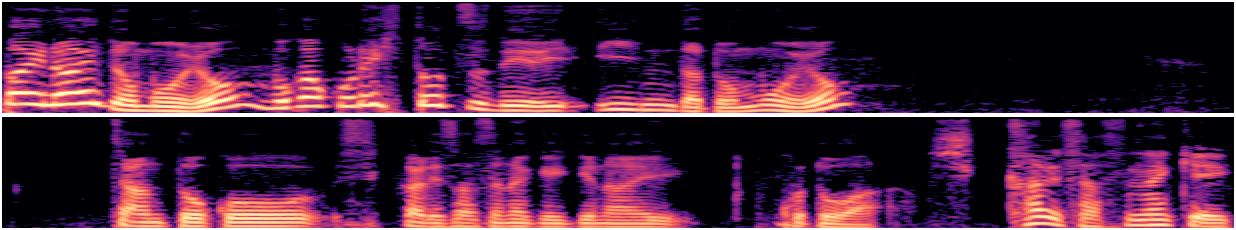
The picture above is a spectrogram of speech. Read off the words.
ぱいないと思うよ。僕はこれ一つでいいんだと思うよ。ちゃんとこう、しっかりさせなきゃいけないことは。しっかりさせなきゃい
